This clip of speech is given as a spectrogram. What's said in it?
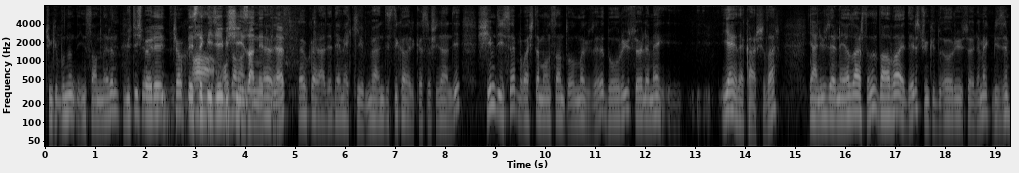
Çünkü bunun insanların Müthiş böyle çok destekleyeceği Aa, bir o şeyi zaman, zannettiler. Evet, fevkalade demek ki mühendislik harikası filan diye. Şimdi ise başta Monsanto olmak üzere doğruyu söylemeye de karşılar. Yani üzerine yazarsanız dava ederiz. Çünkü doğruyu söylemek bizim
